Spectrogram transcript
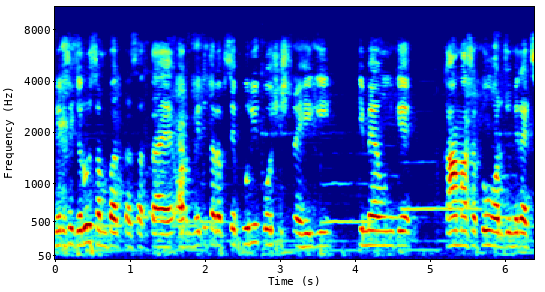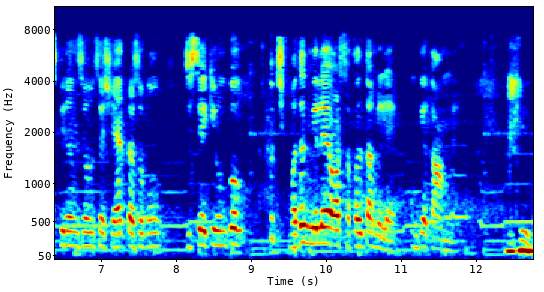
मेरे से ज़रूर संपर्क कर सकता है और मेरी तरफ़ से पूरी कोशिश रहेगी कि मैं उनके काम आ सकूँ और जो मेरा एक्सपीरियंस है उनसे शेयर कर सकूँ, जिससे कि उनको कुछ मदद मिले और सफलता मिले उनके काम में।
